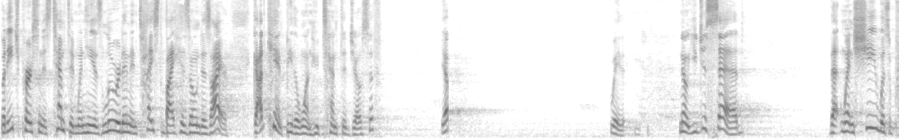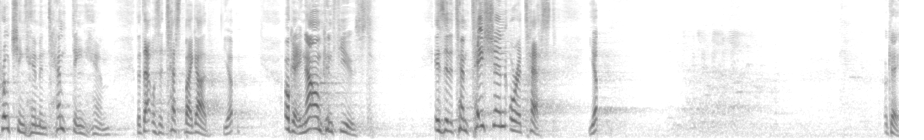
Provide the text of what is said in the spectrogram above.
But each person is tempted when he is lured and enticed by his own desire. God can't be the one who tempted Joseph. Yep. Wait. No, you just said that when she was approaching him and tempting him, that that was a test by God. Yep. Okay, now I'm confused. Is it a temptation or a test? Yep. Okay,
